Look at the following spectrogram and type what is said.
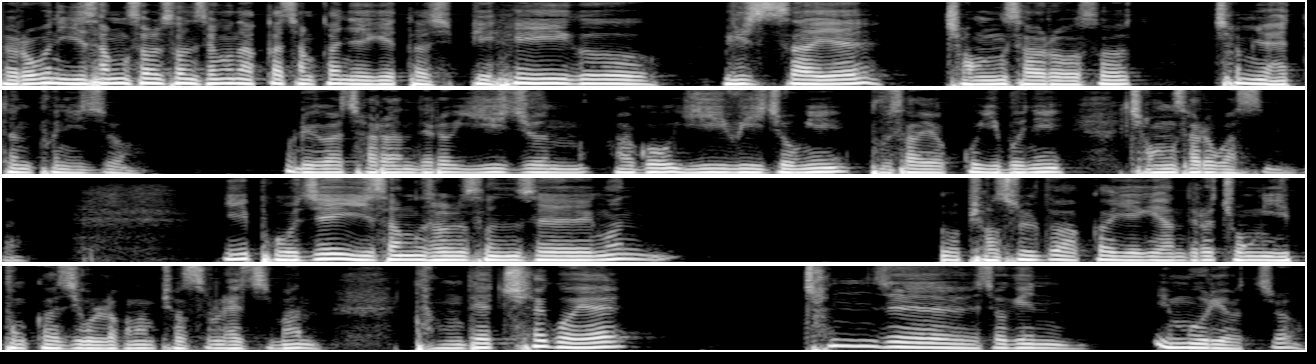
여러분 이상설 선생은 아까 잠깐 얘기했다시피 헤이그 밀사의 정사로서 참여했던 분이죠. 우리가 잘 안 대로 이준하고 이위종이 부사였고 이분이 정사로 갔습니다. 이 보재 이상설 선생은 또 벼슬도 아까 얘기한 대로 종 2품까지 올라가는 벼슬을 했지만 당대 최고의 천재적인 인물이었죠.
